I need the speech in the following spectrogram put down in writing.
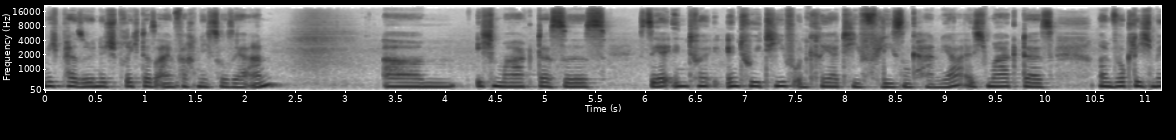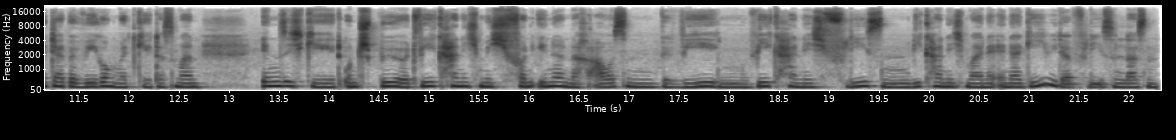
Mich persönlich spricht das einfach nicht so sehr an. Ähm, ich mag, dass es sehr intu intuitiv und kreativ fließen kann. Ja, ich mag, dass man wirklich mit der Bewegung mitgeht, dass man in sich geht und spürt, wie kann ich mich von innen nach außen bewegen, wie kann ich fließen, wie kann ich meine Energie wieder fließen lassen,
